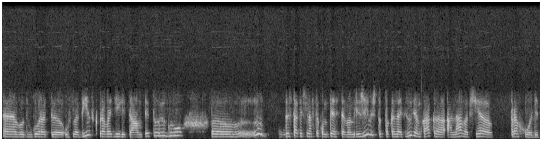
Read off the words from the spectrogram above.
э, вот в город э, Услабинск, проводили там эту игру, э, ну, достаточно в таком тестовом режиме, чтобы показать людям, как э, она вообще проходит.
